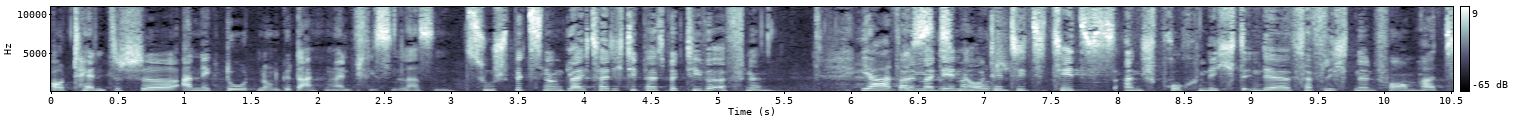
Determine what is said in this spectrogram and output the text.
authentische Anekdoten und Gedanken einfließen lassen. Zuspitzen und gleichzeitig die Perspektive öffnen. Ja, weil man den Authentizitätsanspruch nicht in der verpflichtenden Form hat.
